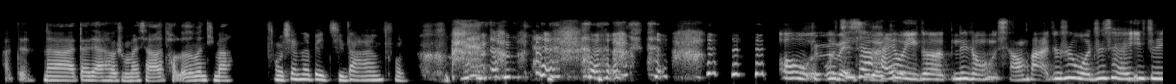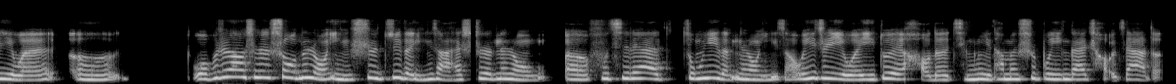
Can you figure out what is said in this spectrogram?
好的，那大家还有什么想要讨论的问题吗？我现在被极大安抚了。哦，我之前还有一个那种想法，就是我之前一直以为，呃。我不知道是受那种影视剧的影响，还是那种呃夫妻恋爱综艺的那种影响。我一直以为一对好的情侣他们是不应该吵架的，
